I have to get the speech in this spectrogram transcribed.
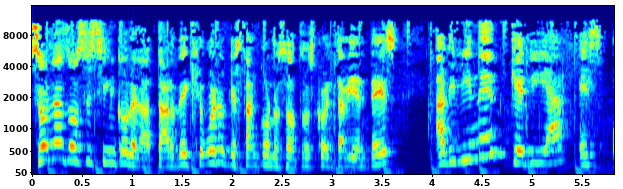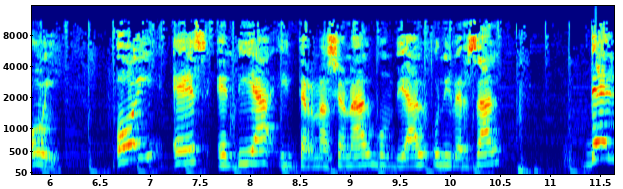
Son las 12.05 de la tarde. Qué bueno que están con nosotros, cuentavientes. Adivinen qué día es hoy. Hoy es el Día Internacional Mundial Universal del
